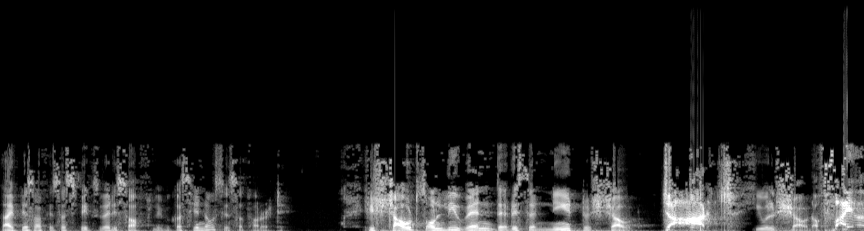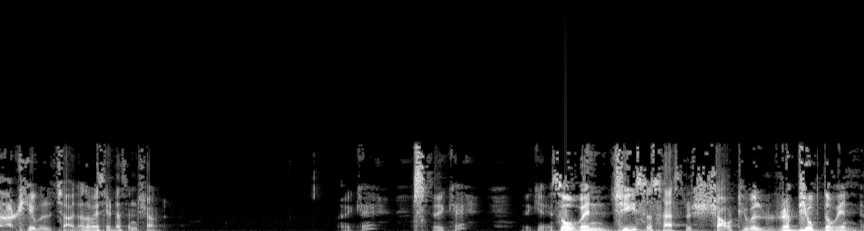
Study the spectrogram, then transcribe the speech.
The IPS officer speaks very softly because he knows his authority. He shouts only when there is a need to shout. Charge! He will shout. A fire! He will charge. Otherwise he doesn't shout. Okay? Okay? Okay? So when Jesus has to shout, he will rebuke the wind.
